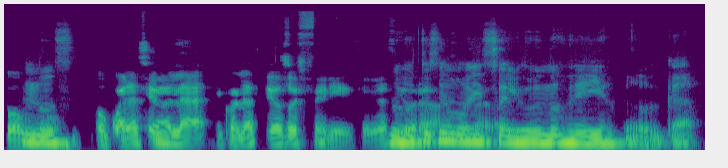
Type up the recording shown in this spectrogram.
cómo, nos, o cuál ha sido la, cuál ha sido su experiencia. Nosotros bravazo, hemos visto algunos de ellos caducar.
